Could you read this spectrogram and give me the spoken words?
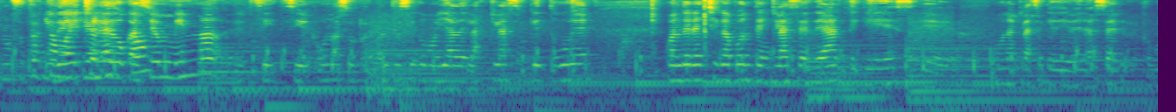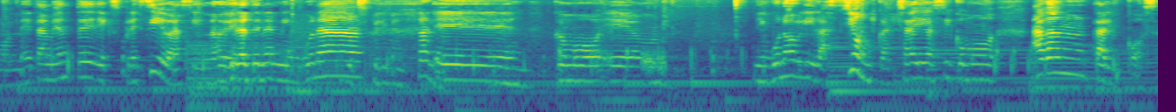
Nosotros Y de hecho en la esto. educación misma, eh, si, si uno hace un recuento así como ya de las clases que tuve cuando era chica, ponte en clases de arte, que es eh, una clase que debería ser como netamente expresiva, así no debiera tener ninguna experimental. eh, como eh, ninguna obligación, ¿cachai? Así como hagan tal cosa.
